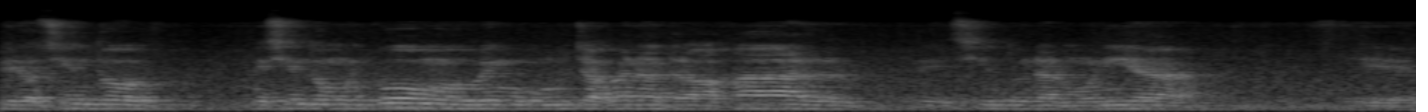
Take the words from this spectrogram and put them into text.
pero siento, me siento muy cómodo, vengo con muchas ganas de trabajar, eh, siento una armonía. eh,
